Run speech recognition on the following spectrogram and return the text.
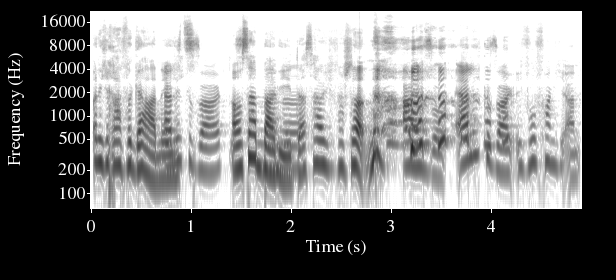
Und ich raffe gar nichts. Ehrlich gesagt. Außer Buggy, das habe ich verstanden. Also, ehrlich gesagt, ich, wo fange ich an?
